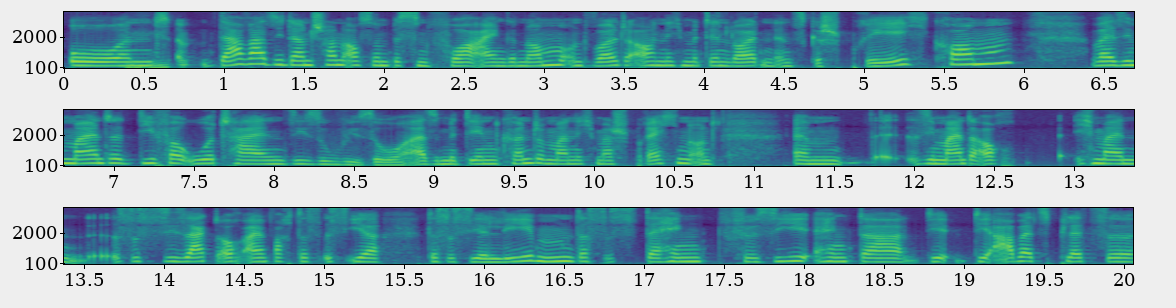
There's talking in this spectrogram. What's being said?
Und Mhm. da war sie dann schon auch so ein bisschen voreingenommen und wollte auch nicht mit den Leuten ins Gespräch kommen, weil sie meinte, die verurteilen sie sowieso. Also mit denen könnte man nicht mehr sprechen. Und ähm, sie meinte auch, ich meine, es ist, sie sagt auch einfach, das ist ihr, das ist ihr Leben, das ist, da hängt für sie hängt da die, die Arbeitsplätze,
